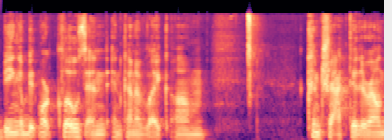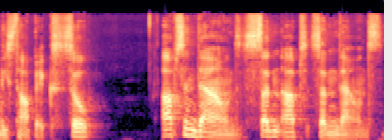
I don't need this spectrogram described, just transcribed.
being a bit more closed and, and kind of like um, contracted around these topics. So, ups and downs, sudden ups, sudden downs.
